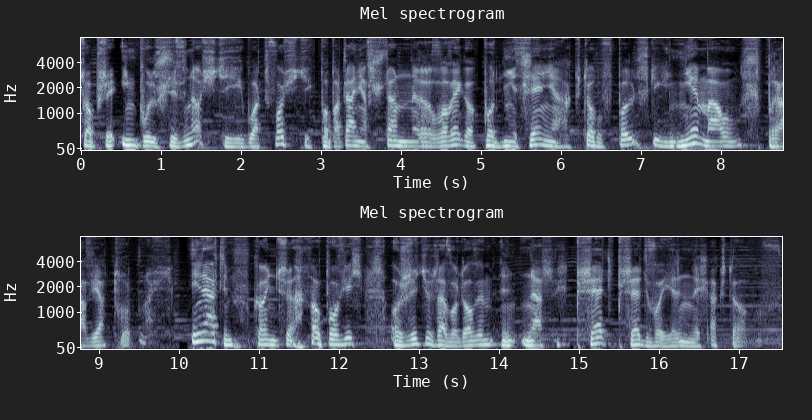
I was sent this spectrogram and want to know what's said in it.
co przy impulsywności i łatwości popadania w stan nerwowego podniecenia aktorów polskich niemałą sprawia trudność. I na tym kończę opowieść o życiu zawodowym naszych przedprzedwojennych aktorów.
